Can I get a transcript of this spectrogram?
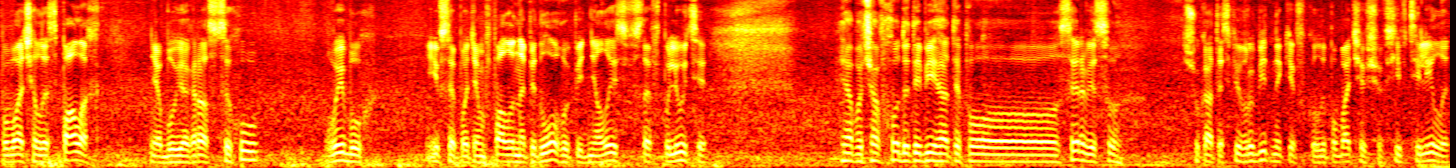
Побачили спалах. Я був якраз в цеху, вибух, і все. Потім впали на підлогу, піднялись, все в пилюці. Я почав ходити, бігати по сервісу, шукати співробітників, коли побачив, що всі вціліли.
